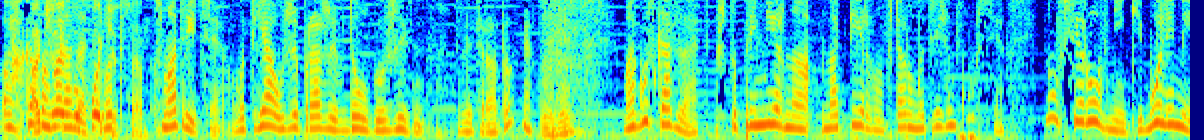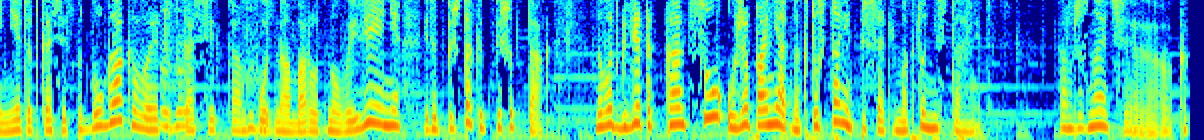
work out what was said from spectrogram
Ах, как а вам человеку сказать? Вот хочется. смотрите, вот я уже прожив долгую жизнь в литературе, Мгм. Могу сказать, что примерно на первом, втором и третьем курсе, ну, все ровненькие, более-менее. Этот кассет под Булгакова, этот Мгм. кассет там под, наоборот, новые веяния, этот пишет так, этот пишет так. Но вот где-то к концу уже понятно, кто станет писателем, а кто не станет. Там же, знаете, э, как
